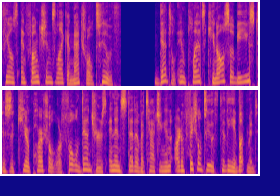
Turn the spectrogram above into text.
feels and functions like a natural tooth. Dental implants can also be used to secure partial or full dentures and instead of attaching an artificial tooth to the abutment,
